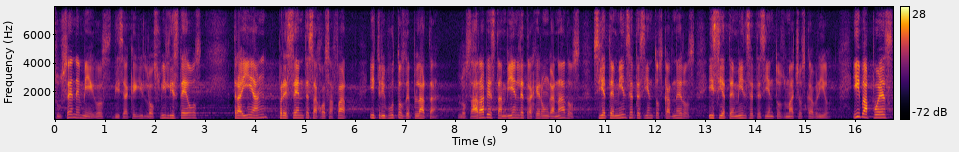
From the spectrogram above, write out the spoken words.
sus enemigos, dice aquí, los filisteos, traían presentes a Josafat y tributos de plata. Los árabes también le trajeron ganados, siete mil setecientos carneros y siete mil setecientos machos cabríos. Iba pues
